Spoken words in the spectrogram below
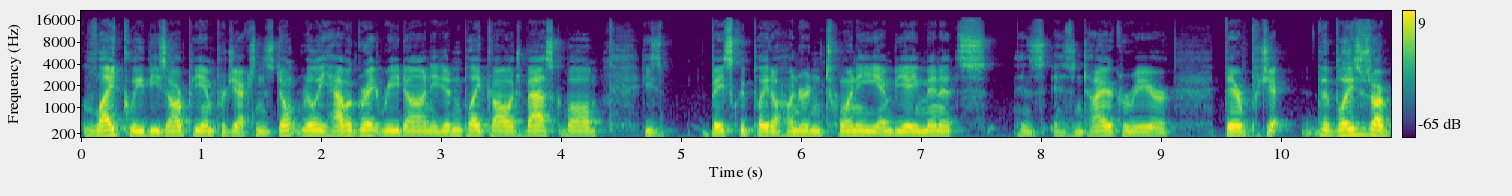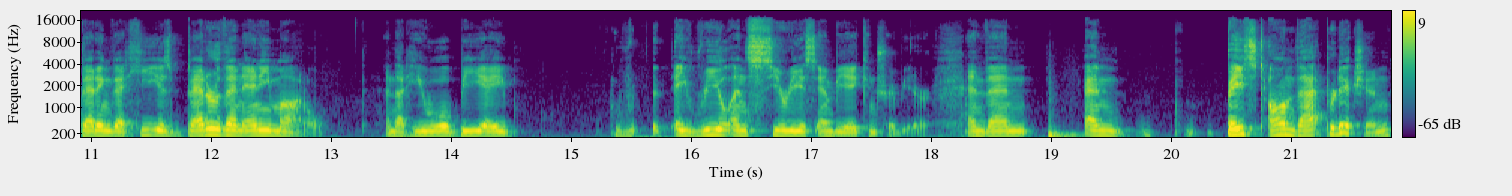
likely these RPM projections don't really have a great read on. He didn't play college basketball. He's basically played 120 NBA minutes his, his entire career. They're the Blazers are betting that he is better than any model and that he will be a a real and serious NBA contributor. And then, and based on that prediction,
